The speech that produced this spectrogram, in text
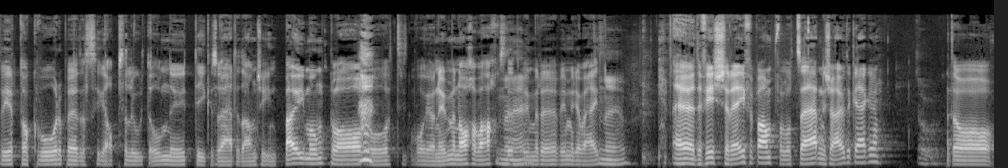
wird da geworben, das ist absolut unnötig. Es werden anscheinend Bäume umgelassen, wo, wo ja nicht mehr nachwachsen, Nein. wie man, wie man ja weiss. Nein. Äh, der Fischereiverband von Luzern ist auch dagegen. Da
